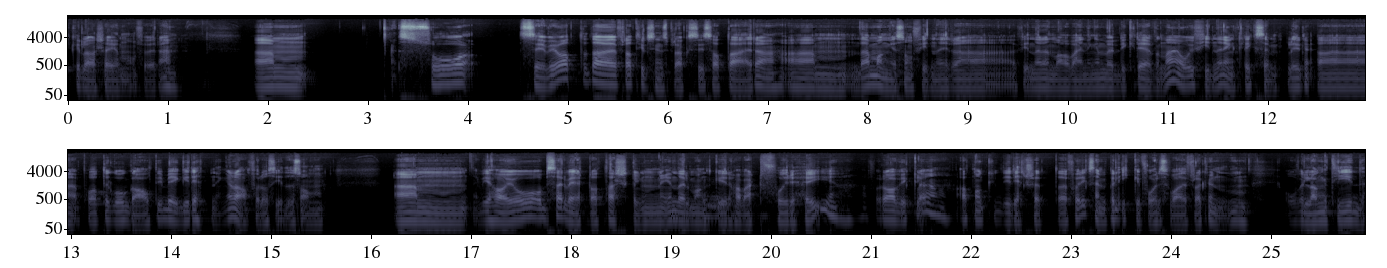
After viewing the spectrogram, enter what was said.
ikke lar seg gjennomføre. Um, så ser vi jo at det er fra tilsynspraksis at det er, um, det er mange som finner, uh, finner, denne avveiningen veldig krevende. Og vi finner egentlig eksempler uh, på at det går galt i begge retninger, da, for å si det sånn. Um, vi har jo observert at terskelen i en del banker har vært for høy for å avvikle. At nok de rett og slett f.eks. ikke får svar fra kunden over lang tid.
